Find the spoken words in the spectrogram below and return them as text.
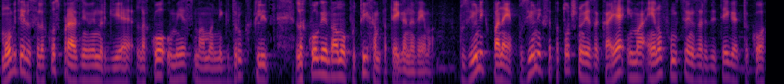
V mobitelu se lahko spraznijo energije, lahko vmes imamo nek drug klic, lahko ga imamo potiham, pa tega ne vemo. Pozivnik pa ne. Pozivnik se pa točno ve, zakaj je, ima eno funkcijo in zaradi tega je tako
